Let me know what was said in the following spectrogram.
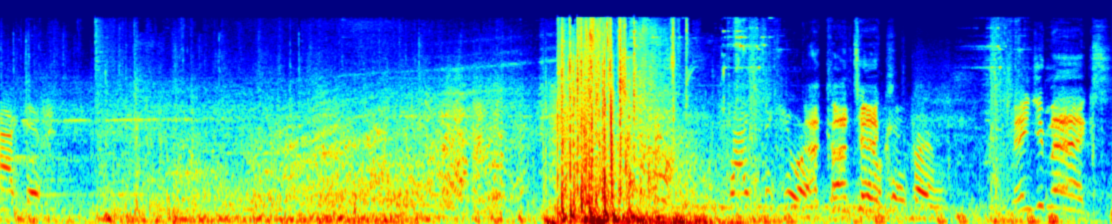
Active. Tag secure. Got contact. Confirmed. Change your mags.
